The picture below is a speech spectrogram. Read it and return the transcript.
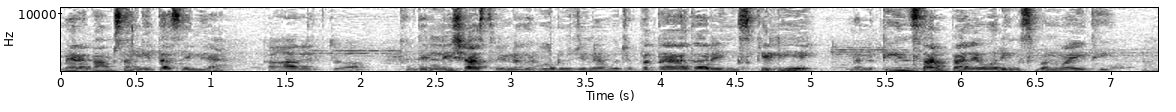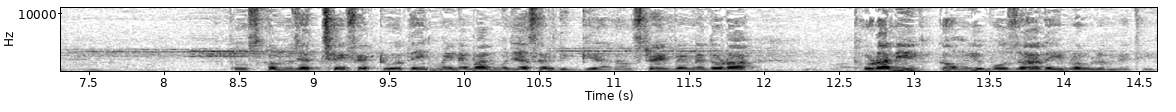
मेरा नाम संगीता सिंह है। कहाँ रहते हो आप? दिल्ली शास्त्री नगर। गुरुजी ने मुझे बताया था रिंग्स के लिए। मैंने तीन साल पहले वो रिंग्स बनवाई थी। तो उसका मुझे अच्छा इफ़ेक्ट हुआ था। एक महीने बाद मुझे असर दिख गया था। उस टाइम पे मैं थोड़ा थोड़ा नहीं कहूँगी बहुत ज़्यादा ही प्रॉब्लम में थी।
